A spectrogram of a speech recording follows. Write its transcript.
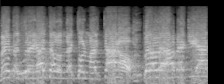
¡Vete a entregarte a donde Héctor Marcano! ¡Pero déjame quieto!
